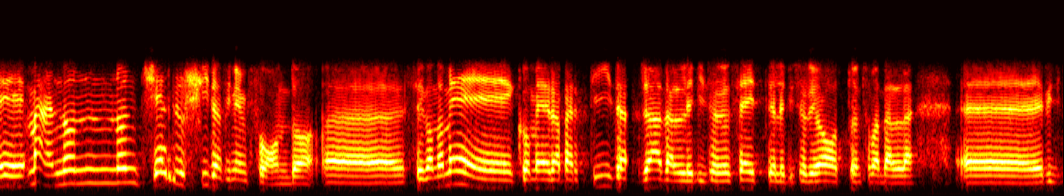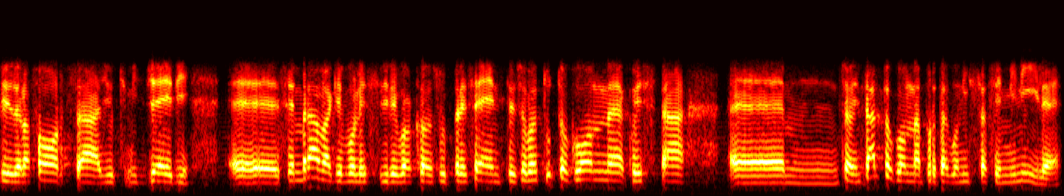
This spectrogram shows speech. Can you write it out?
Eh, ma non, non è riuscita fino in fondo. Eh, secondo me, come era partita già dall'episodio 7 all'episodio 8, insomma dal eh, risveglio della forza, gli ultimi Jedi, eh, sembrava che volesse dire qualcosa sul presente, soprattutto con questa, ehm, cioè, intanto con una protagonista femminile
